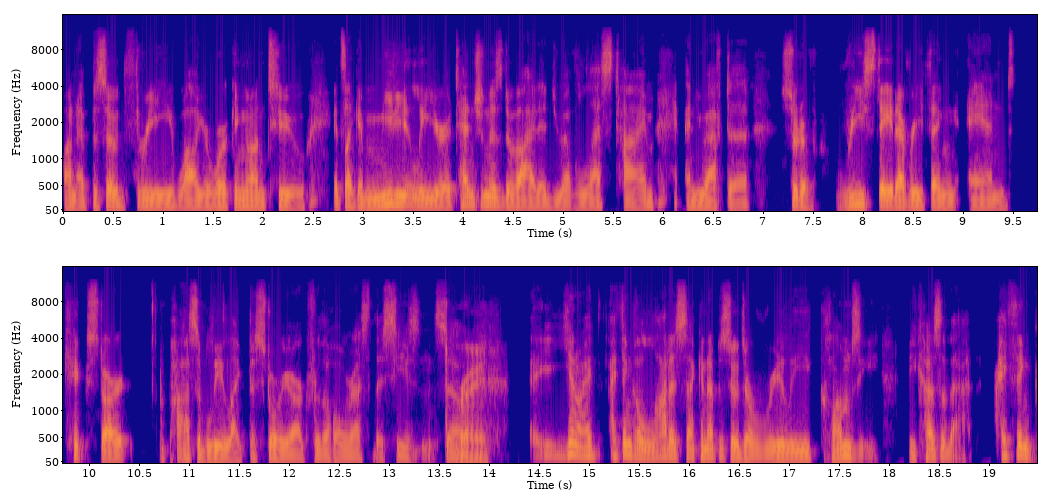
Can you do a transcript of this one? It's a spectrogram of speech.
on episode three while you're working on two. It's like immediately your attention is divided, you have less time, and you have to sort of restate everything and kickstart possibly like the story arc for the whole rest of the season. So right. You know, I, I think a lot of second episodes are really clumsy because of that. I think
